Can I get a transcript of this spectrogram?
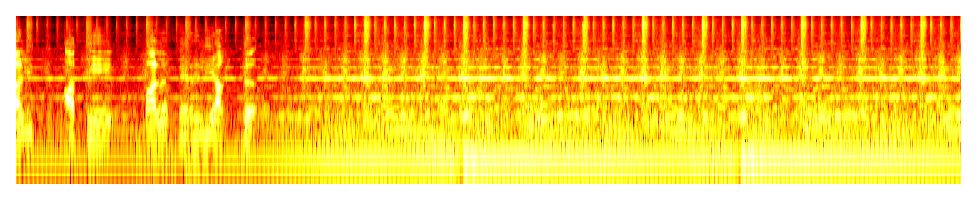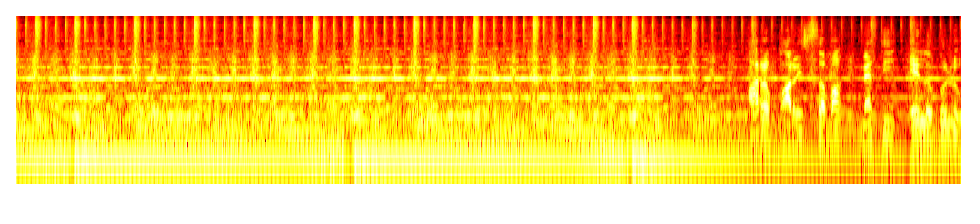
යළිත් අතේ බලපෙරලියක්ද අර පරිස්සමක් නැති එළවලු.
